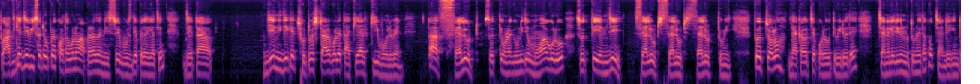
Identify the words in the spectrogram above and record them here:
তো আজকে যে বিষয়টার উপরে কথা বললাম, আপনারা তো নিশ্চয়ই বুঝতে পেরে গেছেন যেটা যে নিজেকে ছোট স্টার বলে তাকে আর কি বলবেন। তা স্যালুট সত্যি, ওনাকে, উনি যে মহাগুরু, সত্যি এমজি স্যালুট স্যালুট স্যালুট তুমি। তো চলো, দেখা হচ্ছে পরবর্তী ভিডিওতে। চ্যানেলে যদি নতুন হয়ে থাকো, চ্যানেলটি কিন্তু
